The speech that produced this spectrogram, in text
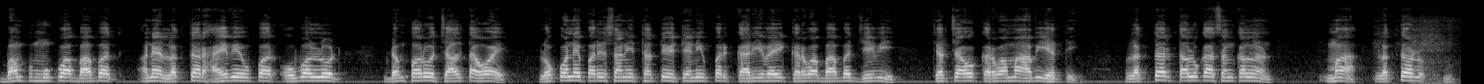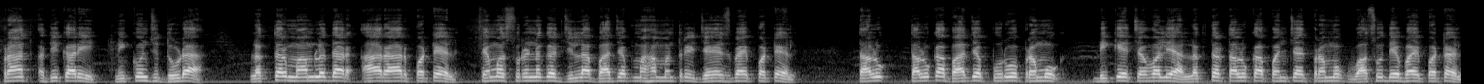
બમ્પ મૂકવા બાબત અને લખતર હાઈવે ઉપર ઓવરલોડ ડમ્પરો ચાલતા હોય, લોકોને પરેશાની થતી હોય તેની ઉપર કાર્યવાહી કરવા બાબત જેવી ચર્ચાઓ કરવામાં આવી હતી. લખતર તાલુકા સંકલનમાં લખતર પ્રાંત અધિકારી નિકુંજ ધુડા, લખતર મામલતદાર આર આર પટેલ તેમજ સુરેન્દ્રનગર જિલ્લા ભાજપ મહામંત્રી જયેશભાઈ પટેલ, તાલુક, તાલુકા ભાજપ પૂર્વ પ્રમુખ ડીકે ચવલિયા, લખતર તાલુકા પંચાયત પ્રમુખ વાસુદેવભાઈ પટેલ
